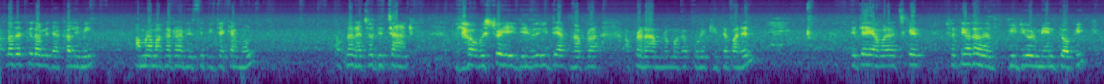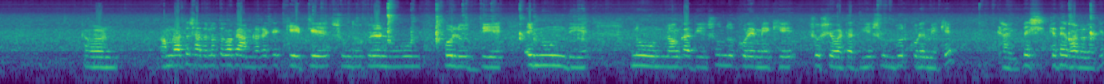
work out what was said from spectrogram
আপনাদেরকে তো আমি দেখালিনি আমরা মাখাটার রেসিপিটা কেমন। আপনারা যদি চান, তাহলে অবশ্যই এই রেসিপিটা আপনারা আপনারা আমরা মাখা করে খেতে পারেন। এটাই আমার আজকের, সত্যি কথা ভিডিওর মেন টপিক কারণ আমরা তো সাধারণতভাবে আমরাটাকে কেটে সুন্দর করে নুন, হলুদ দিয়ে, এই নুন দিয়ে, নুন, লঙ্কা দিয়ে সুন্দর করে মেখে, সর্ষে বাটা দিয়ে সুন্দর করে মেখে খাই। বেশ, খেতে ভালো লাগে।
